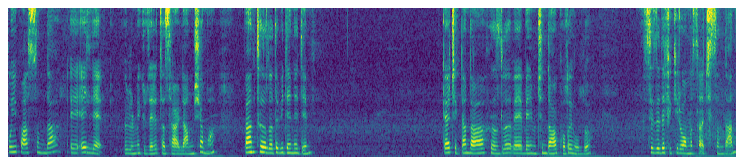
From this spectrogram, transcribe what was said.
Bu ip aslında e, elle örülmek üzere tasarlanmış ama ben tığla da bir denedim. Gerçekten daha hızlı ve benim için daha kolay oldu. Size de fikir olması açısından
